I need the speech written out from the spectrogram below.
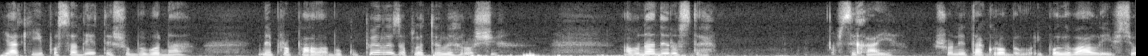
як її посадити, щоб вона не пропала, бо купили, заплатили гроші, а вона не росте, всихає. Що не так робимо? І поливали, і все.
